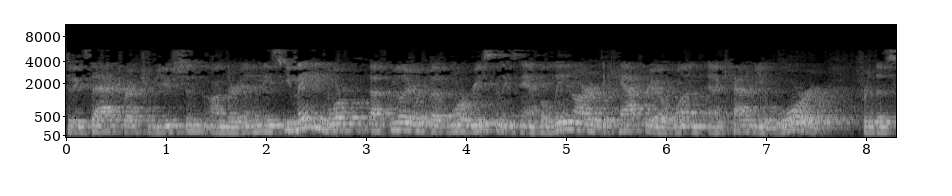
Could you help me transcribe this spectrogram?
to exact retribution on their enemies. You may be more uh, familiar with a more recent example. Leonardo DiCaprio won an Academy Award for this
